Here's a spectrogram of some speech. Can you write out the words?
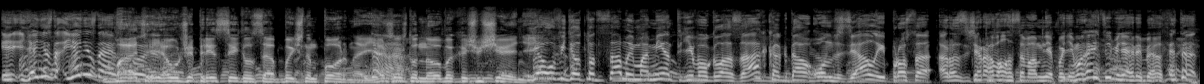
И я не знаю, я не знаю, что... Батя, я уже пересытился обычным порно. Я Да. жажду новых ощущений. Я увидел тот самый момент в его глазах, когда он взял и просто разочаровался во мне, понимаете меня, ребят? Это,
